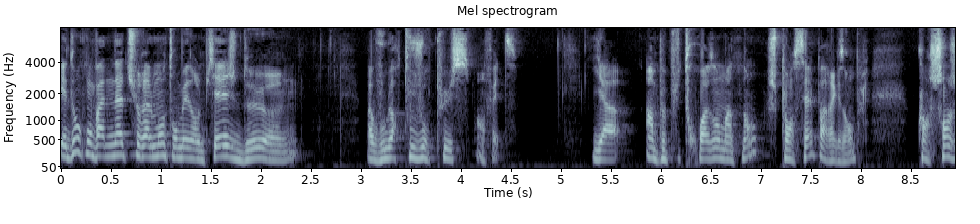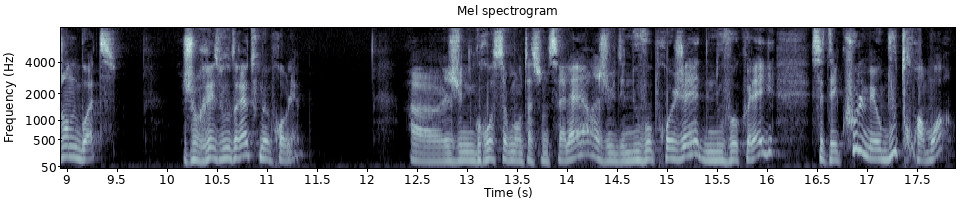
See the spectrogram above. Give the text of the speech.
Et donc on va naturellement tomber dans le piège de euh, vouloir toujours plus en fait. Il y a un peu plus de 3 ans maintenant, je pensais par exemple qu'en changeant de boîte, je résoudrais tous mes problèmes. Euh, j'ai eu une grosse augmentation de salaire, j'ai eu des nouveaux projets, des nouveaux collègues. C'était cool, mais au bout de trois mois,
